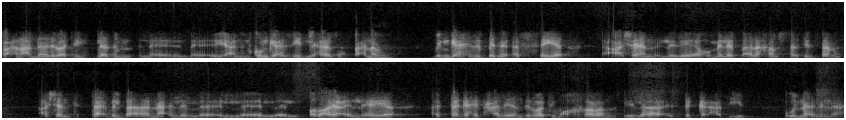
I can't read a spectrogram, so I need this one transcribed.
فإحنا عندنا دلوقتي لازم يعني نكون جاهزين لهذا فإحنا. بنجهز البنية الأساسية عشان اللي أهملت بقى لها 35 سنة عشان تستقبل بقى نقل ال- ال- ال- البضائع اللي هي اتجهت حاليا دلوقتي مؤخرا إلى السكة الحديد والنقل النهري.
